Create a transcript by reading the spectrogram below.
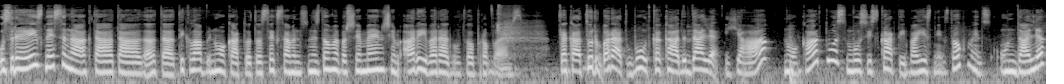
uzreiz nesanāk tā, tā, tā, tā tik labi nokārtotos eksāmenus, un es domāju, par šiem mēnešiem arī varētu būt vēl problēmas. Tur varētu būt ka kāda daļa, jā, nokārtos, būs viss kārtībā, iesniegs dokumentus, un daļa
